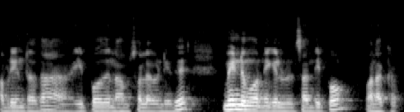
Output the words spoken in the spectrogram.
அப்படின்றதான் இப்போது நாம் சொல்ல வேண்டியது. மீண்டும் ஒரு நிகழ்வில் சந்திப்போம். வணக்கம்.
